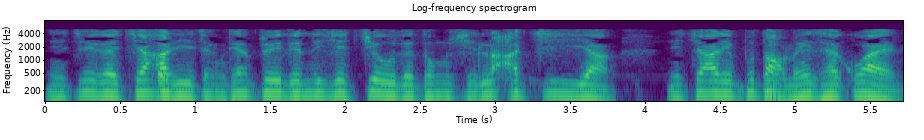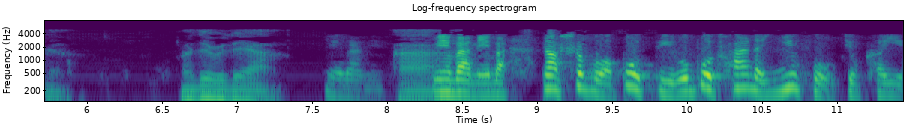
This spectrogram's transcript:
你这个家里整天堆的那些旧的东西，垃圾一样，你家里不倒霉才怪呢，啊，对不对啊？明白明白。啊，明白明白。那师傅不，比如不穿的衣服就可以，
